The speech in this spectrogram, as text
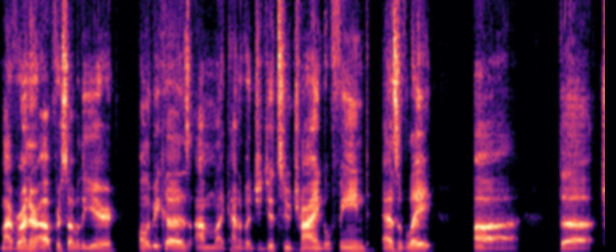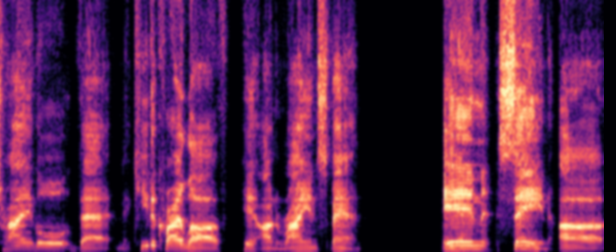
my runner up for sub of the year only because I'm like kind of a jiu-jitsu triangle fiend as of late. Uh the triangle that Nikita Krylov hit on Ryan Spann. Yeah. Insane. Uh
